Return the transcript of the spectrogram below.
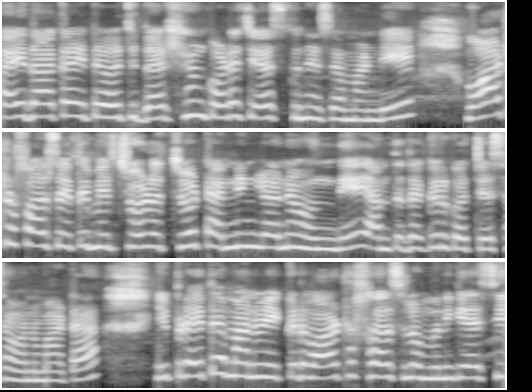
పై దాకా అయితే వచ్చి దర్శనం కూడా చేసుకునేసామండి. వాటర్ ఫాల్స్ అయితే మీరు చూడొచ్చు. టర్నింగ్లోనే ఉంది. అంత దగ్గరకు వచ్చేసాం అనమాట ఇప్పుడైతే మనం ఇక్కడ వాటర్ ఫాల్స్లో మునిగేసి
